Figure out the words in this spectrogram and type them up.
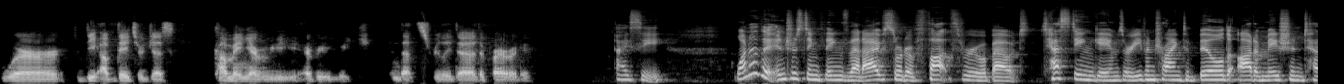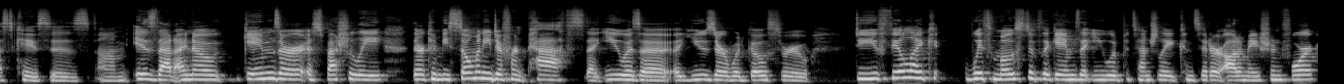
where the updates are just coming every every week and that's really the the priority. I see. One of the interesting things that I've sort of thought through about testing games or even trying to build automation test cases um, is that I know games are especially, there can be so many different paths that you as a, a user would go through. Do you feel like with most of the games that you would potentially consider automation for,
